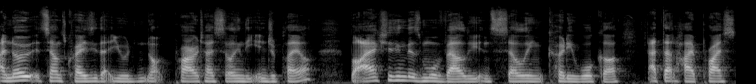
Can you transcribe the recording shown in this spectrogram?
I know it sounds crazy that you would not prioritize selling the injured player, but I actually think there's more value in selling Cody Walker at that high price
